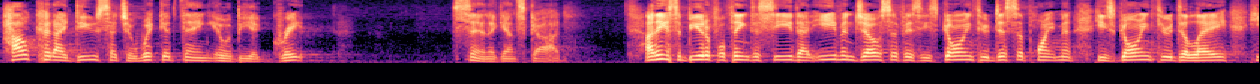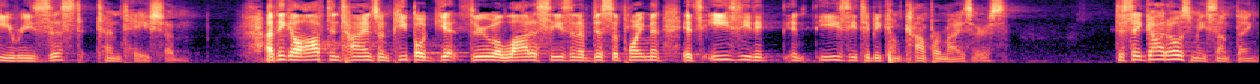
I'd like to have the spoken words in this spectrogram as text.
How could I do such a wicked thing? It would be a great sin against God. I think it's a beautiful thing to see that even Joseph, as he's going through disappointment, he's going through delay, he resists temptation. I think oftentimes when people get through a lot of season of disappointment, it's easy to, easy to become compromisers to say, God owes me something.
